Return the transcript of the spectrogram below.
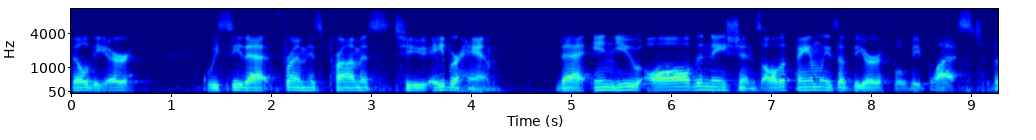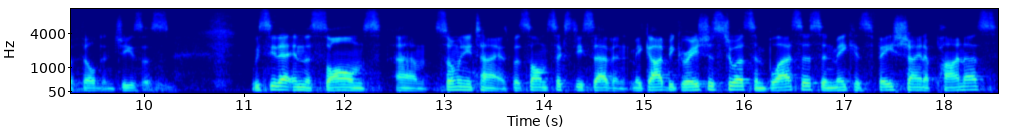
fill the earth. We see that from his promise to Abraham that in you all the nations, all the families of the earth will be blessed, fulfilled in Jesus. We see that in the Psalms um, so many times, but Psalm 67 May God be gracious to us and bless us and make his face shine upon us,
